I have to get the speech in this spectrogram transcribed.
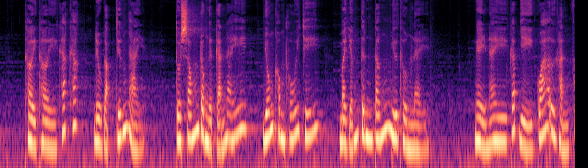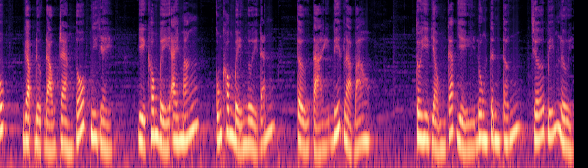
Thời thời khắc khắc đều gặp chướng ngại. Tôi sống trong nghịch cảnh ấy vốn không thối chí Mà vẫn tinh tấn như thường lệ. Ngày nay các vị quá ư hạnh phúc gặp được đạo tràng tốt như vậy, vì không bị ai mắng, cũng không bị người đánh, tự tại biết là bao. Tôi hy vọng các vị luôn tinh tấn, chớ biến lười.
